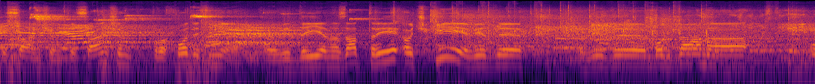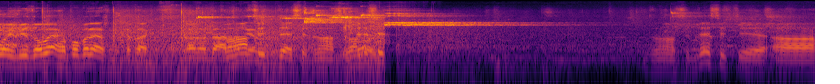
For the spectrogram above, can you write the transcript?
Писанчин. Писанчин проходить, ні, віддає назад три очки від, е, від е, Богдана, ой, від Олега Побережника, так. 12-10, 12-10. 12-10, е, а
